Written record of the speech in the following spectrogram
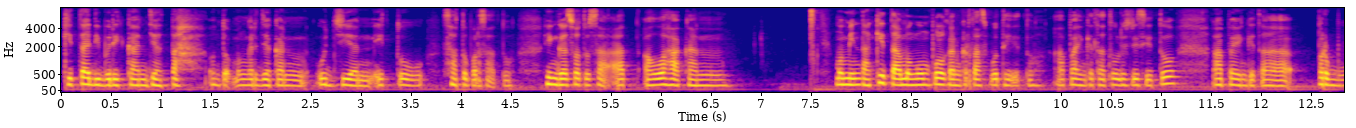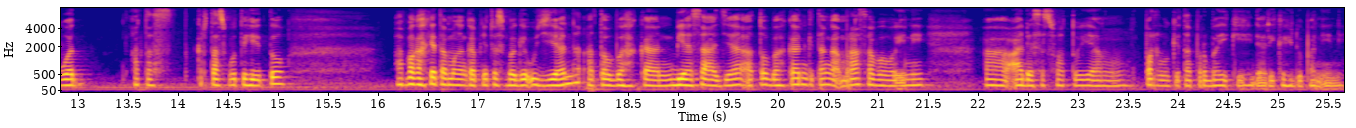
kita diberikan jatah untuk mengerjakan ujian itu satu persatu hingga suatu saat Allah akan meminta kita mengumpulkan kertas putih itu. Apa yang kita tulis di situ apa yang kita perbuat atas kertas putih itu apakah kita menganggapnya itu sebagai ujian atau bahkan biasa aja atau bahkan kita nggak merasa bahwa ini uh, ada sesuatu yang perlu kita perbaiki dari kehidupan ini.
